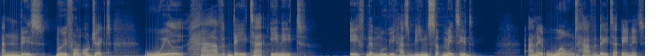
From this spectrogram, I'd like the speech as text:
And this movie form object will have data in it if the movie has been submitted, and it won't have data in it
